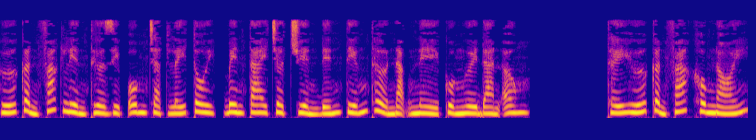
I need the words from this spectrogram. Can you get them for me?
hứa cần phát liền thừa dịp ôm chặt lấy tôi, bên tai chợt truyền đến tiếng thở nặng nề của người đàn ông. Thấy hứa cần phát không nói,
